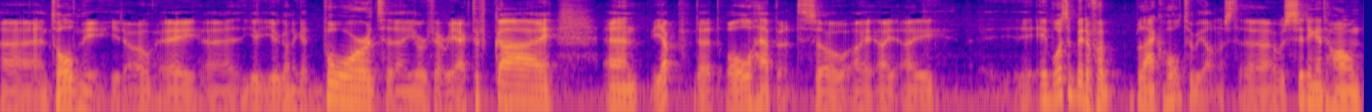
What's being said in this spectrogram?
uh, and told me, you know, hey, uh, you, are going to get bored. Uh, you're a very active guy. And yep, that all happened. So I, I, I it was a bit of a black hole, to be honest. Uh, I was sitting at home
